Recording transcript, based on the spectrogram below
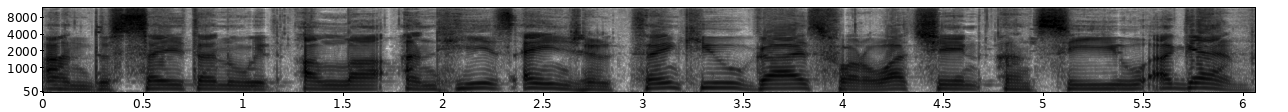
and the Satan with Allah and his angel. Thank guys for watching and see you again.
